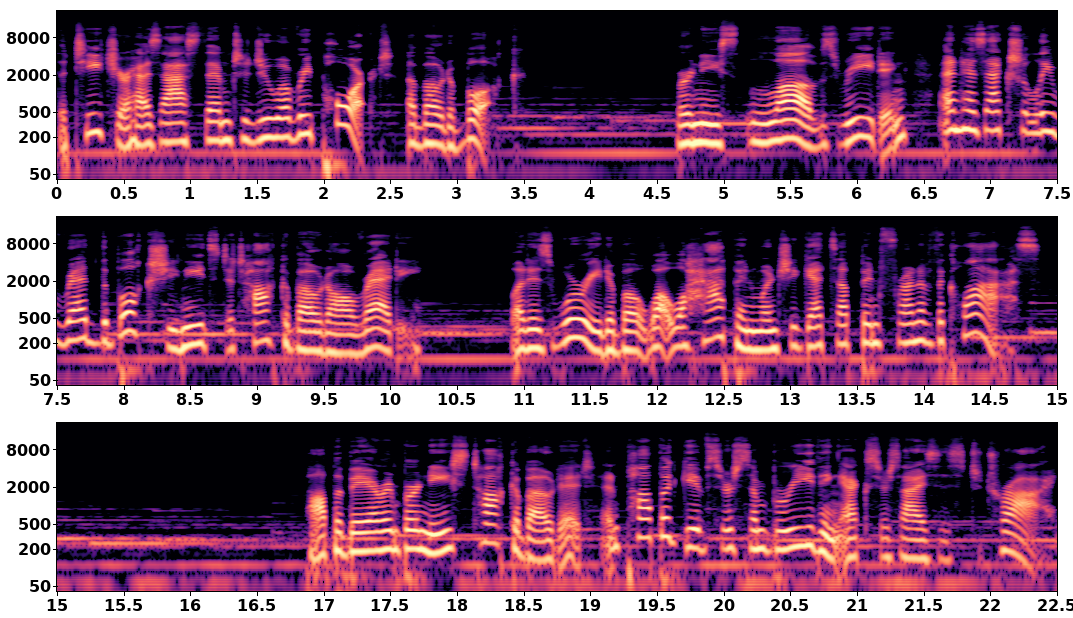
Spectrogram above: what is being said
The teacher has asked them to do a report about a book. Bernice loves reading and has actually read the book she needs to talk about already, but is worried about what will happen when she gets up in front of the class. Papa Bear and Bernice talk about it, and Papa gives her some breathing exercises to try.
